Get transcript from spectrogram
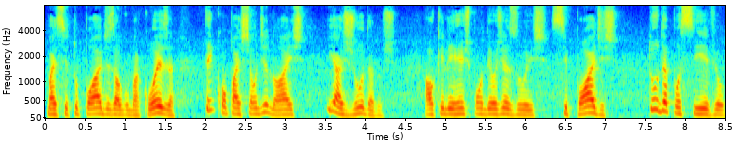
Mas se tu podes alguma coisa, tem compaixão de nós e ajuda-nos. Ao que lhe respondeu Jesus: Se podes, tudo é possível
